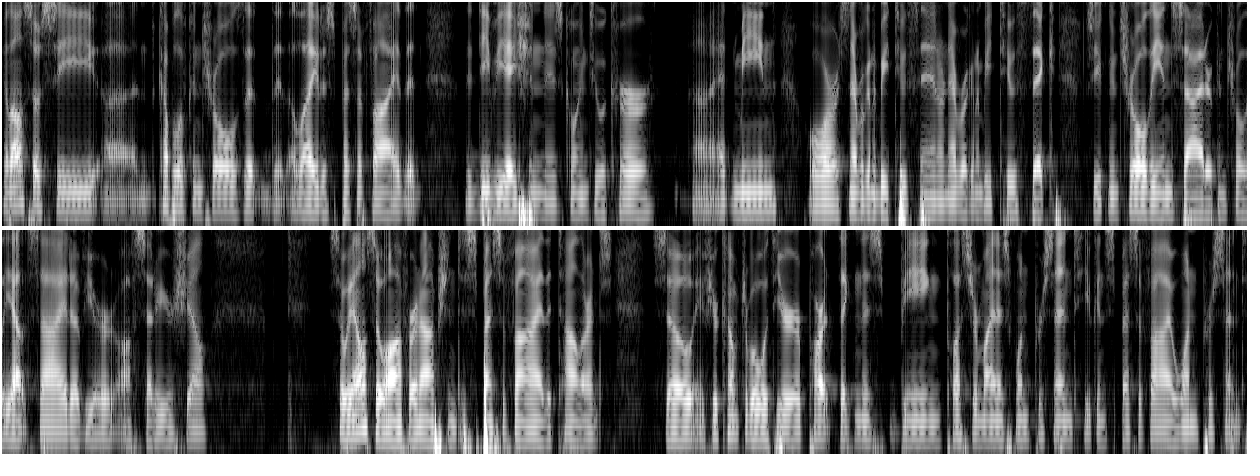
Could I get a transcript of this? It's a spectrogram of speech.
You'll also see uh, a couple of controls that, that allow you to specify that the deviation is going to occur uh, at mean or it's never going to be too thin or never going to be too thick. So you control the inside or control the outside of your offset or your shell. So we also offer an option to specify the tolerance. So if you're comfortable with your part thickness being plus or minus 1, you can specify 1%.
